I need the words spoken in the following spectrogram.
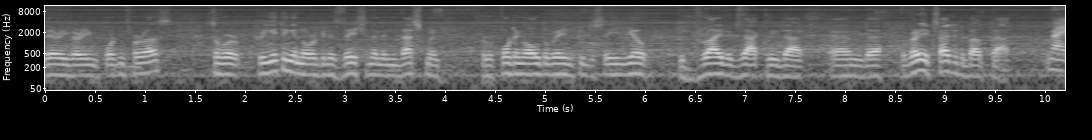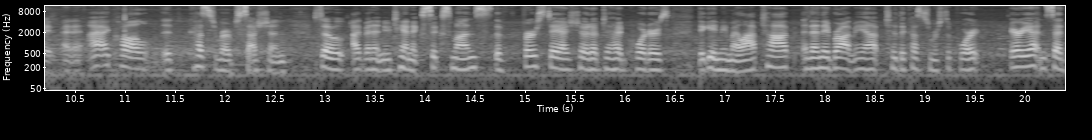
very, very important for us. So we're creating an organization and investment, reporting all the way into the CEO to drive exactly that, and uh, we're very excited about that. Right, and I call it customer obsession. So I've been at Nutanix six months. The first day I showed up to headquarters, they gave me my laptop, and then they brought me up to the customer support area and said,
